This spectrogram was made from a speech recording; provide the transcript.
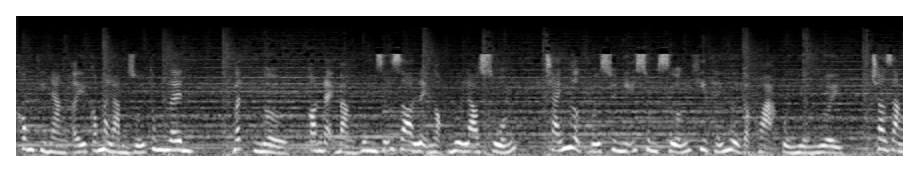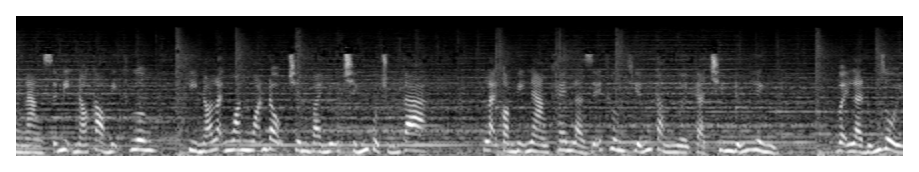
không thì nàng ấy có mà làm rối tung lên. Bất ngờ, con đại bàng hung dữ do Lệ Ngọc nuôi lao xuống, trái ngược với suy nghĩ sung sướng khi thấy người gặp họa của nhiều người, cho rằng nàng sẽ bị nó cào bị thương, thì nó lại ngoan ngoãn đậu trên vai nữ chính của chúng ta. Lại còn bị nàng khen là dễ thương khiến cả người cả chim đứng hình. Vậy là đúng rồi,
